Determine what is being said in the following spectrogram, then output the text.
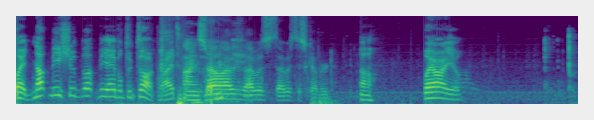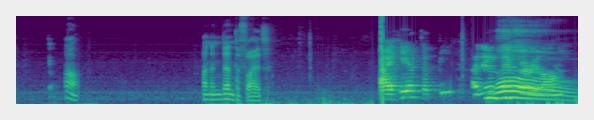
Wait, not me should not be able to talk, right? Nice. No, I was I was I was discovered. Oh, where are you? Oh. Unidentified. I hear the beep. I didn't live very long.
